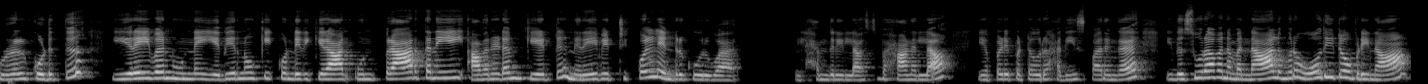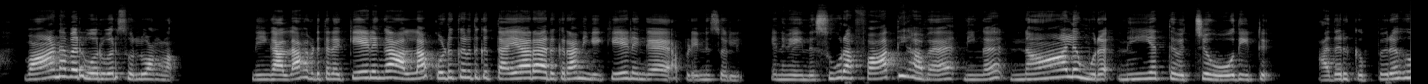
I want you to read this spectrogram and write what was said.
குரல் கொடுத்து இறைவன் உன்னை எதிர்நோக்கி கொண்டிருக்கிறான் உன் பிரார்த்தனையை அவனிடம் கேட்டு நிறைவேற்றிக்கொள் என்று கூறுவார். அலமதுல்லா சுபஹானல்லா எப்படிப்பட்ட ஒரு ஹதீஸ் பாருங்க. இந்த சூறாவை நம்ம நாலு முறை ஓதிட்டோம் அப்படின்னா வானவர் ஒருவர் சொல்லுவாங்களாம் நீங்கள் அல்லாஹ் விடத்தில் கேளுங்க அல்லாஹ் கொடுக்கறதுக்கு தயாராக இருக்கிறான் நீங்கள் கேளுங்க அப்படின்னு சொல்லி. எனவே இந்த சூறா ஃபாத்தியாவை நீங்கள் நாலு முறை நீயத்தை வச்சு ஓதிட்டு அதற்கு பிறகு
